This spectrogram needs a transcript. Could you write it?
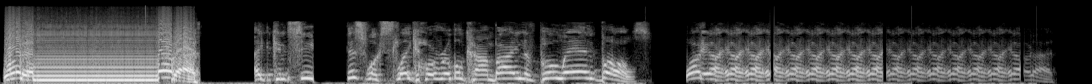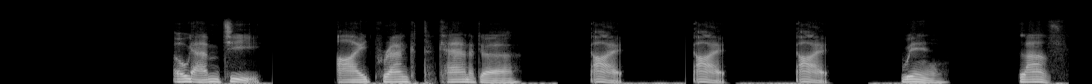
What a badass! I can see this looks like horrible combine of Poland balls. What? OMG. I pranked Canada. I. I. I. Win. Love.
